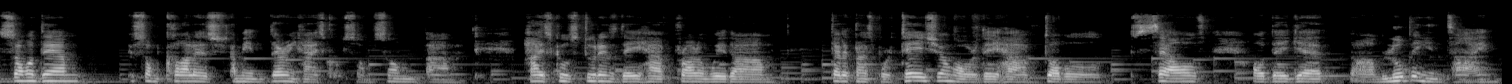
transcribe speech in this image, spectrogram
Some of them, some college, I mean, they're in high school. Some some um, high school students they have problem with um, teletransportation, or they have double self, or they get um, looping in time,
